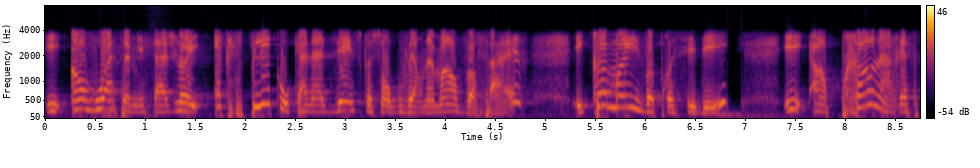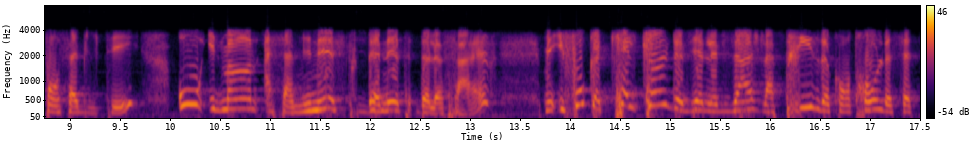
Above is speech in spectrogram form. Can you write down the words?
et envoie ce message-là et explique aux Canadiens ce que son gouvernement va faire et comment il va procéder et en prend la responsabilité ou il demande à sa ministre Bennett de le faire. Mais il faut que quelqu'un devienne le visage de la prise de contrôle de cette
